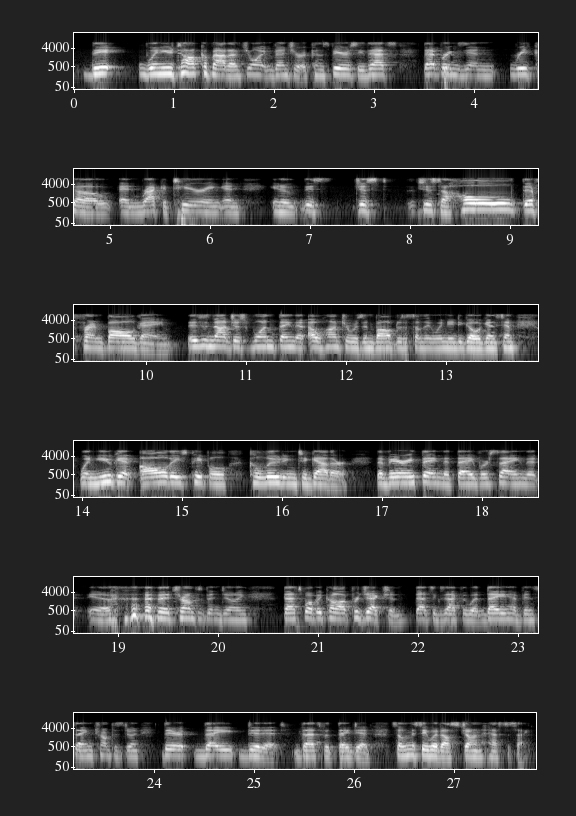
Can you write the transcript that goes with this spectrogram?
The when you talk about a joint venture, a conspiracy, that's that brings in RICO and racketeering, and you know this just just a whole different ball game. This is not just one thing that oh Hunter was involved in something we need to go against him. When you get all these people colluding together, the very thing that they were saying that you know that Trump's been doing, that's what we call it projection. That's exactly what they have been saying Trump is doing. They they did it. That's what they did. So let me see what else John has to say.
